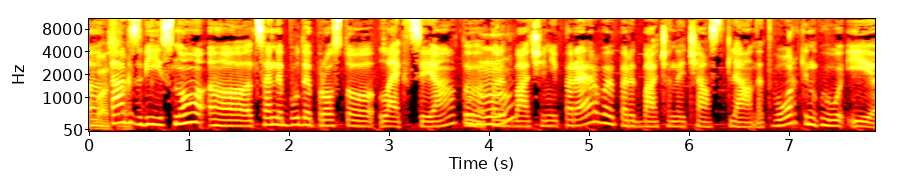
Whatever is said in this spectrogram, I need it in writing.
Е, Власне? Так, звісно, е, це не буде просто лекція. То Мгм. Передбачені перерви, передбачений час для нетворкінгу, і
